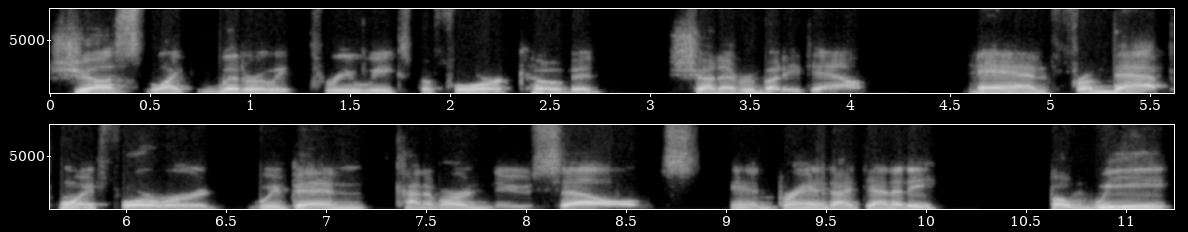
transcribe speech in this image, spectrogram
just like literally three weeks before COVID shut everybody down. And from that point forward, we've been kind of our new selves in brand identity. But we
